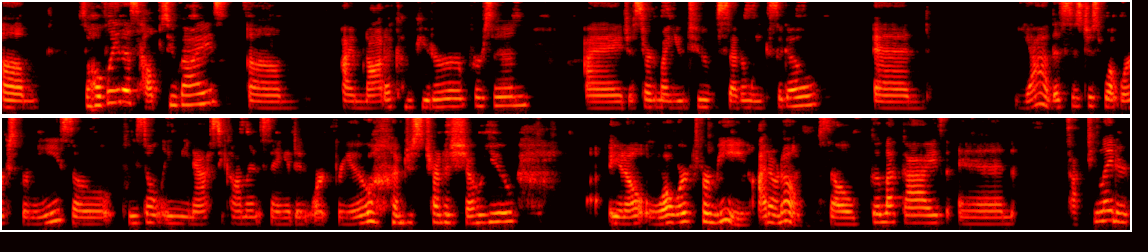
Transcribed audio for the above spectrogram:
Um, so hopefully this helps you guys. Um, I'm not a computer person. I just started my YouTube seven weeks ago, and yeah, this is just what works for me. So please don't leave me nasty comments saying it didn't work for you. I'm just trying to show you, you know, what worked for me. I don't know. So good luck, guys, and talk to you later.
